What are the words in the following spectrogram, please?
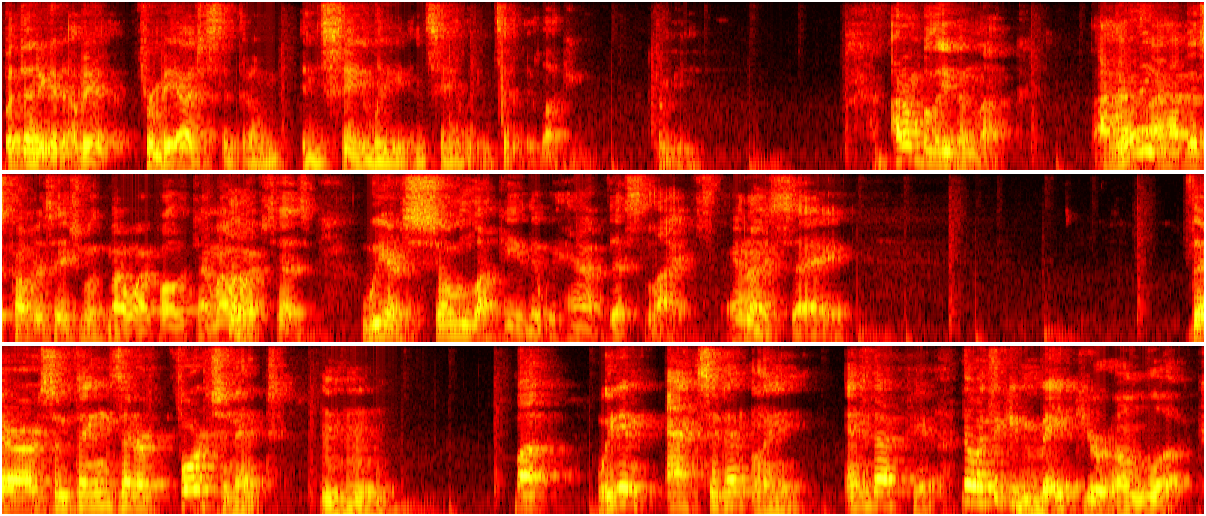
But then again, I mean, for me, I just think that I'm insanely, insanely, insanely lucky. I mean, I don't believe in luck. I have, Really? I have this conversation with my wife all the time. My Huh. wife says, We are so lucky that we have this life. And I say, There are some things that are fortunate, mm-hmm. but we didn't accidentally end up here. no, I think you make your own look.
